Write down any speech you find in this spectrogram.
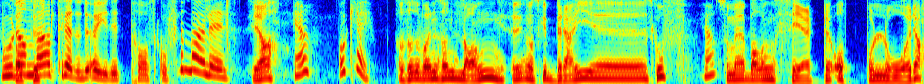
Hvordan da? Tredde du øyet ditt på skuffen, da, eller? Ja, Ja, OK. altså det var en sånn lang, eh, ganske brei eh, skuff Ja. som jeg balanserte oppå låra.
